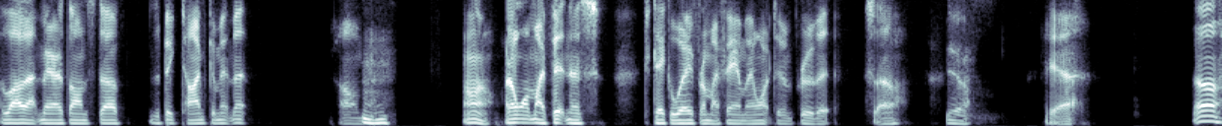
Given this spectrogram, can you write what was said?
a lot of that marathon stuff is a big time commitment. Um, Mhm. I don't know. I don't want my fitness to take away from my family. I want to improve it. So Yeah. yeah. Uh,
